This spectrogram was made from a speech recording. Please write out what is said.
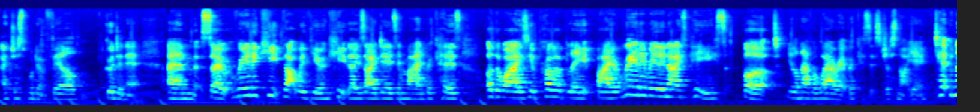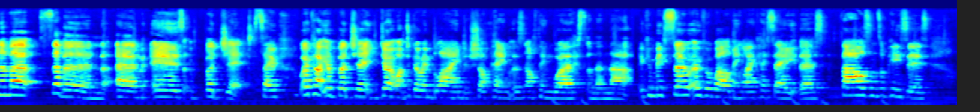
I just wouldn't feel good in it. Um, so really keep that with you and keep those ideas in mind because otherwise you'll probably buy a really, really nice piece but you'll never wear it because it's just not you. Tip number seven um, is budget. So work out your budget. You don't want to go in blind shopping. There's nothing worse than that. It can be so overwhelming. Like I say, there's thousands of pieces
